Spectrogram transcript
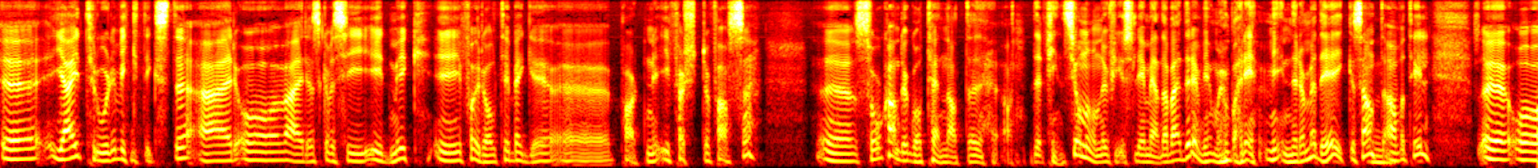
Eh, jeg tror det viktigste er å være skal vi si, ydmyk i forhold til begge eh, partene i første fase. Eh, så kan det godt hende at det, at det fins jo noen ufyselige medarbeidere, vi må jo bare innrømme det, ikke sant, mm. av og til. Eh, og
